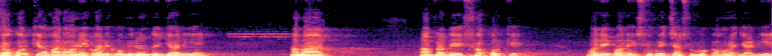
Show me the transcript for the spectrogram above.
সকলকে আমার অনেক অনেক অভিনন্দন জানিয়ে আমার আপনাদের সকলকে অনেক অনেক শুভেচ্ছা শুভকামনা জানিয়ে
